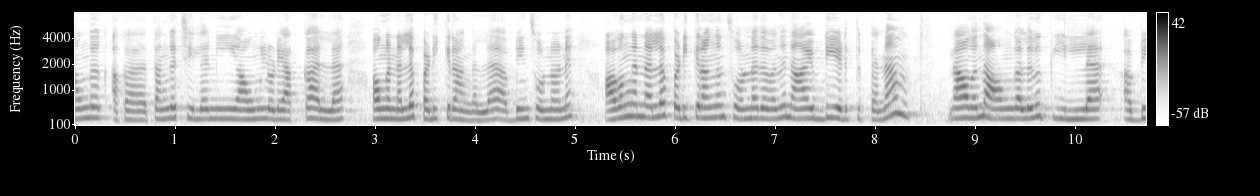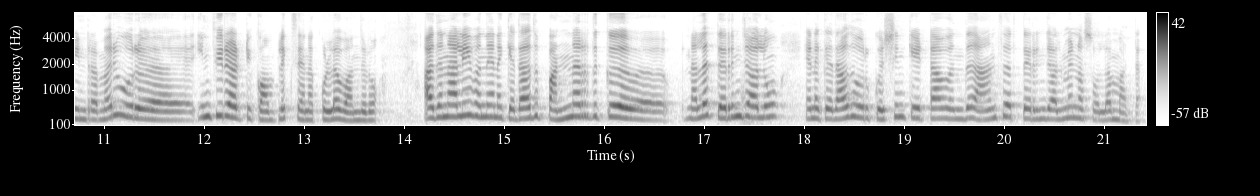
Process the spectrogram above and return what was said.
அவங்க அக்கா தங்கச்சி இல்லை நீ அவங்களுடைய அக்கா இல்லை அவங்க நல்லா படிக்கிறாங்கல்ல அப்படின்னு சொன்னோன்னே அவங்க நல்லா படிக்கிறாங்கன்னு சொன்னதை வந்து நான் எப்படி எடுத்துப்பேன்னா நான் வந்து அவங்க அளவுக்கு இல்லை அப்படின்ற மாதிரி ஒரு இன்ஃபீரியாரிட்டி காம்ப்ளெக்ஸ் எனக்குள்ளே வந்துடும். அதனாலே வந்து எனக்கு ஏதாவது பண்ணுறதுக்கு நல்லா தெரிஞ்சாலும் எனக்கு ஏதாவது ஒரு கொஷின் கேட்டால் வந்து ஆன்சர் தெரிஞ்சாலுமே நான் சொல்ல மாட்டேன்.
